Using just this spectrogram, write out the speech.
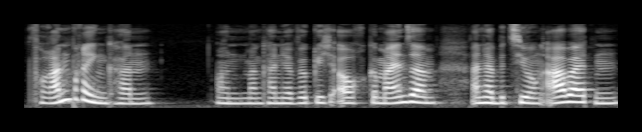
voranbringen kann. Und man kann ja wirklich auch gemeinsam an der Beziehung arbeiten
